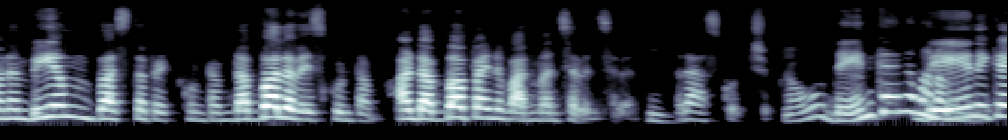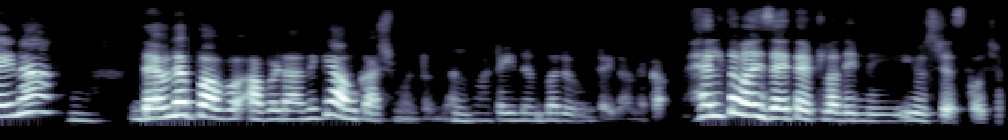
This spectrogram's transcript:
మనం బియ్యం బస్తా పెట్టుకుంటాం డబ్బాలో వేసుకుంటాం ఆ డబ్బా పైన వన్ వన్ సెవెన్ సెవెన్. రాసుకోవచ్చు దేనికైనా దేనికైనా. డెవలప్ అవ్వ అవ్వడానికి అవకాశం ఉంటుంది అనమాట ఈ నెంబర్ ఉంటే గనక హెల్త్ వైజ్ అయితే ఎట్లా దీన్ని యూజ్ చేసుకోవచ్చు?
